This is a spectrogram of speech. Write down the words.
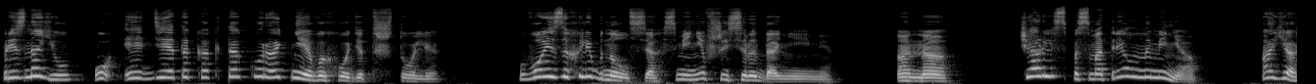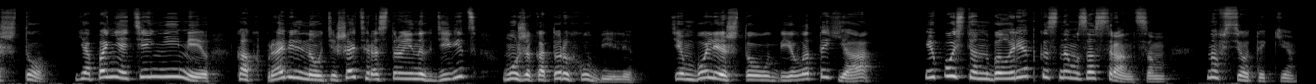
Признаю, у Эдди это как-то аккуратнее выходит, что ли». Вой захлебнулся, сменившись рыданиями. Она... Чарльз посмотрел на меня. А я что? Я понятия не имею, как правильно утешать расстроенных девиц, мужа которых убили. Тем более, что убил это я. И пусть он был редкостным засранцем, но все-таки...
